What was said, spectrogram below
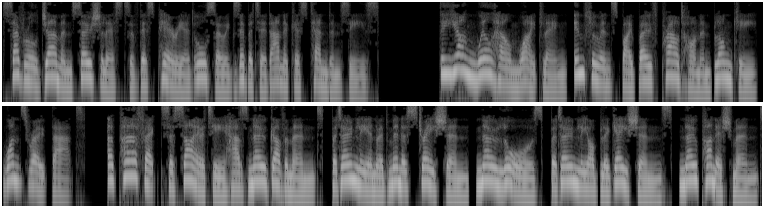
Several German socialists of this period also exhibited anarchist tendencies. The young Wilhelm Weitling, influenced by both Proudhon and Blanqui, once wrote that a perfect society has no government, but only an administration, no laws, but only obligations, no punishment,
